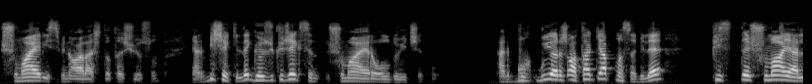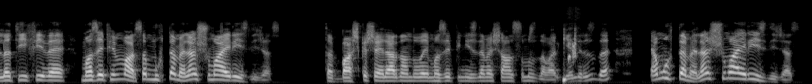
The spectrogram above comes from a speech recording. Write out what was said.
Schumacher ismini araçta taşıyorsun. Yani bir şekilde gözükeceksin Schumacher olduğu için. Yani bu, bu yarış atak yapmasa bile pistte Schumacher, Latifi ve Mazepin varsa muhtemelen Schumacher'i izleyeceğiz. Tabi başka şeylerden dolayı Mazepin'i izleme şansımız da var. Geliriz de. Ya muhtemelen Schumacher'i izleyeceğiz.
